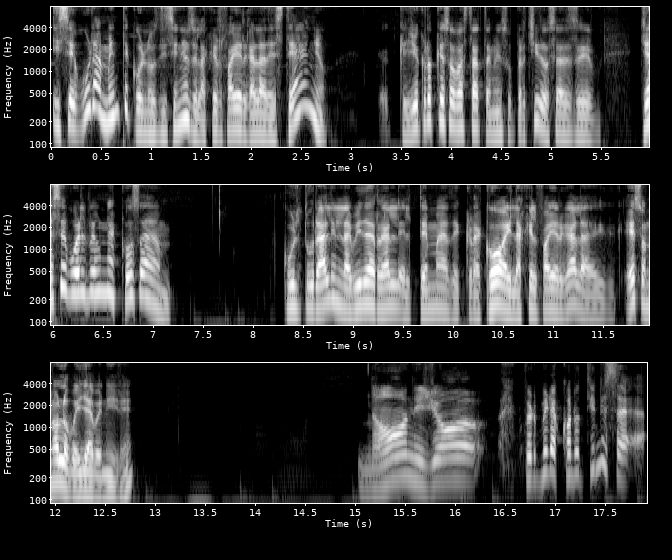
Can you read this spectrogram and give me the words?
Y seguramente con los diseños de la Hellfire Gala de este año. Que yo creo que eso va a estar también súper chido. O sea, ya se vuelve una cosa cultural en la vida real el tema de Krakoa y la Hellfire Gala. Eso no lo veía venir, ¿eh? No, ni yo. Pero mira, cuando tienes a,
